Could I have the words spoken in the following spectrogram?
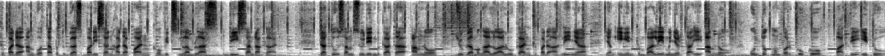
kepada anggota petugas barisan hadapan COVID-19 di Sandakan. Datuk Samsudin berkata AMNO juga mengalu-alukan kepada ahlinya yang ingin kembali menyertai AMNO untuk memperkukuh parti itu.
